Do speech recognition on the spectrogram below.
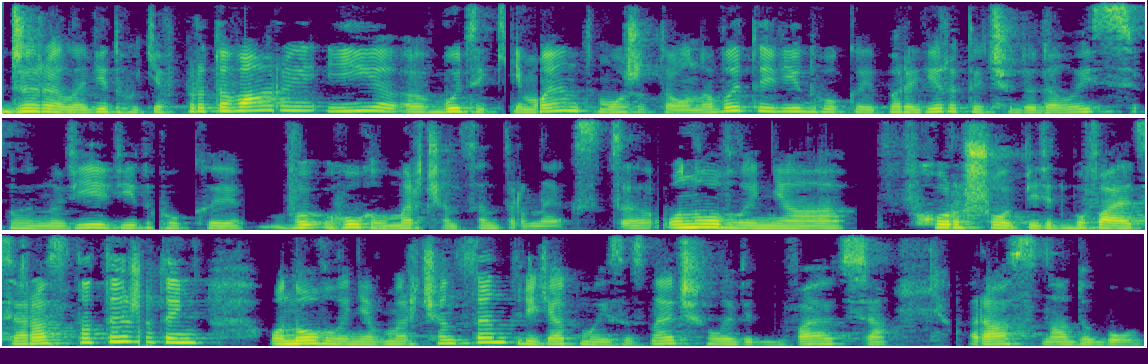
джерела відгуків про товари, і в будь-який момент можете оновити відгуки і перевірити, чи додались е, нові відгуки в Google Merchant Center Next. Оновлення в хорошопі відбувається раз на тиждень. Оновлення в Merchant Center, як ми і зазначили, відбуваються раз на добу.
